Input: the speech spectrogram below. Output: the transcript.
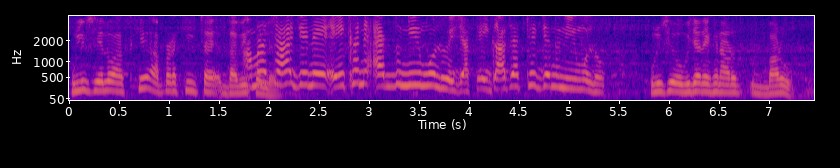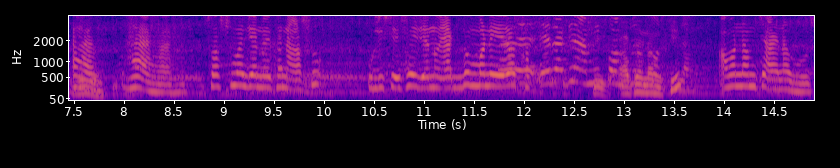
পুলিশ এলো আজকে আপনারা কি চাই- দাবি আমরা চাই যে এখানে একদম নির্মূল হয়ে যাক এই গাজার ঠিক যেন নির্মূল হোক। পুলিশের অভিযান এখানে আরও বাড়ুক হ্যাঁ হ্যাঁ হ্যাঁ হ্যাঁ। সবসময় যেন এখানে আসুক। পুলিশ এসে যেন একদম মানে এরা থাক- আপনার নাম কি? আমার নাম চায়না ঘোষ।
